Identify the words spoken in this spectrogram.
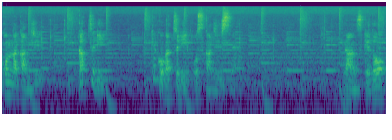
こんな感じ。がっつり結構がっつり押す感じですね。なんですけど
